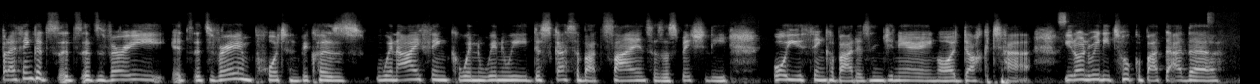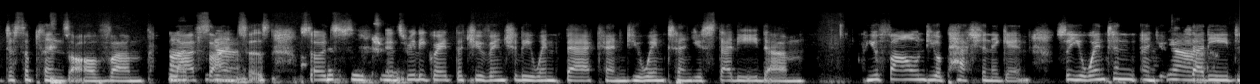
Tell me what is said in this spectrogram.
but I think it's it's it's very it's it's very important because when I think when when we discuss about sciences, especially, all you think about is engineering or a doctor. You don't really talk about the other disciplines of um, life sciences. Yeah. So it's so it's really great that you eventually went back and you went and you studied. Um, you found your passion again. So you went in and you yeah. studied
